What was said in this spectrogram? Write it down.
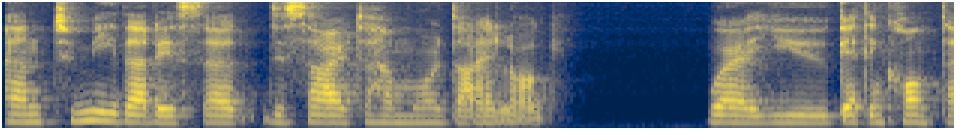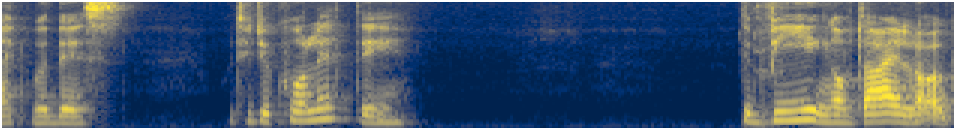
And to me that is a desire to have more dialogue where you get in contact with this what did you call it the the being of dialogue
